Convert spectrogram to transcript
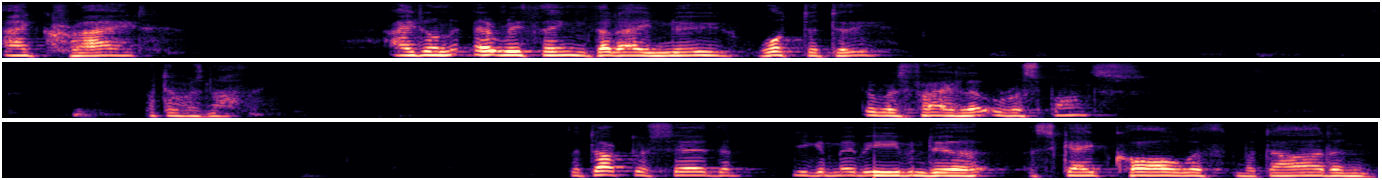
I cried. I done everything that I knew what to do. But there was nothing there was very little response. The doctor said that you could maybe even do a, Skype call with my dad and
